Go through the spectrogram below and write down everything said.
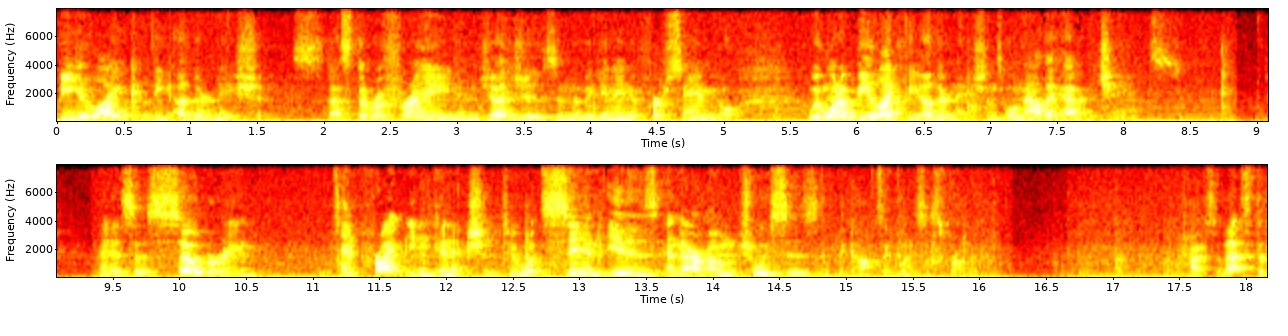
be like the other nations. That's the refrain in Judges in the beginning of 1 Samuel. We want to be like the other nations. Well, now they have the chance. And it's a sobering and frightening connection to what sin is and our own choices and the consequences from it. All right, so that's the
